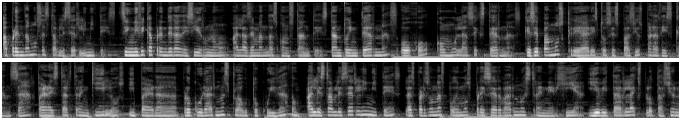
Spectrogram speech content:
Aprendamos a establecer límites. Significa aprender a decir no a las demandas constantes, tanto internas, ojo, como las externas. Que sepamos crear estos espacios para descansar, para estar tranquilos y para procurar nuestro autocuidado. Al establecer límites, las personas podemos preservar nuestra energía y evitar la explotación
